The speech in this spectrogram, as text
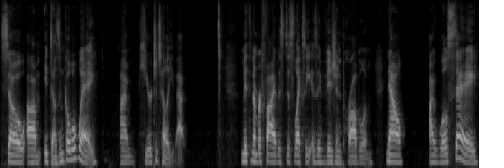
So um, it doesn't go away. I'm here to tell you that. Myth number five is dyslexia is a vision problem. Now, I will say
